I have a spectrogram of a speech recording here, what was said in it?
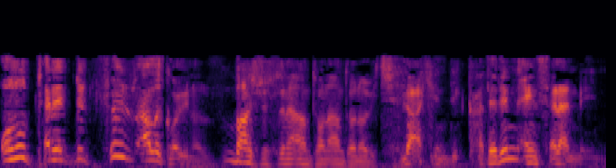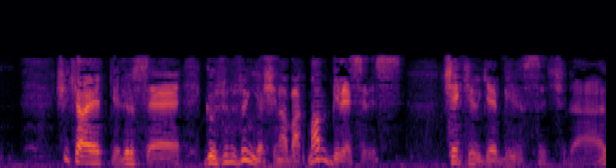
onu tereddütsüz alıkoyunuz. Baş üstüne Anton Antonovich. Lakin dikkat edin enselenmeyin. Şikayet gelirse gözünüzün yaşına bakmam bilesiniz. Çekirge bir sıçrar,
